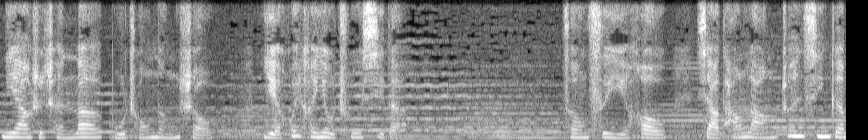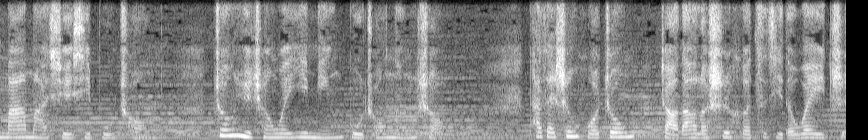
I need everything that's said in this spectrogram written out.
你要是成了捕虫能手。”也会很有出息的。从此以后，小螳螂专心跟妈妈学习捕虫，终于成为一名捕虫能手。他在生活中找到了适合自己的位置。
